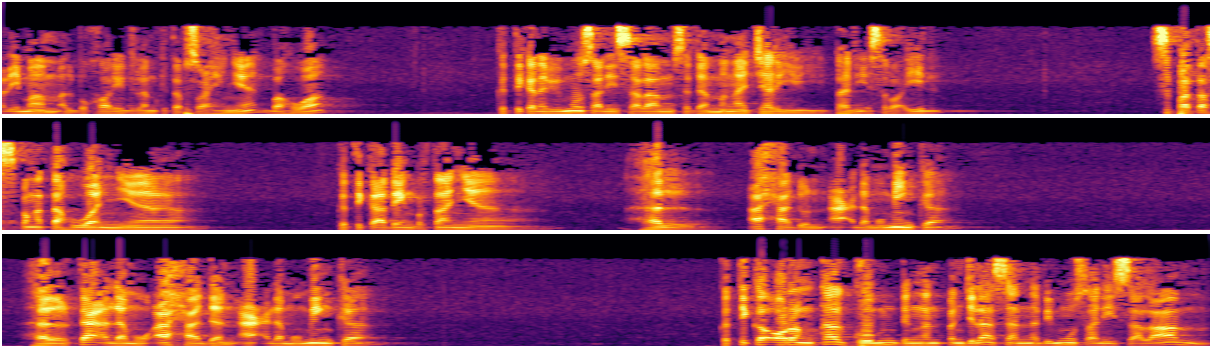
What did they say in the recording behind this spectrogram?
Al-Imam Al-Bukhari dalam kitab sahihnya bahwa ketika Nabi Musa alaihissalam sedang mengajari Bani Israel sebatas pengetahuannya ketika ada yang bertanya hal ahadun a'lamu minka hal ta'lamu ahadan a'lamu minka Ketika orang kagum dengan penjelasan Nabi Musa salam,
